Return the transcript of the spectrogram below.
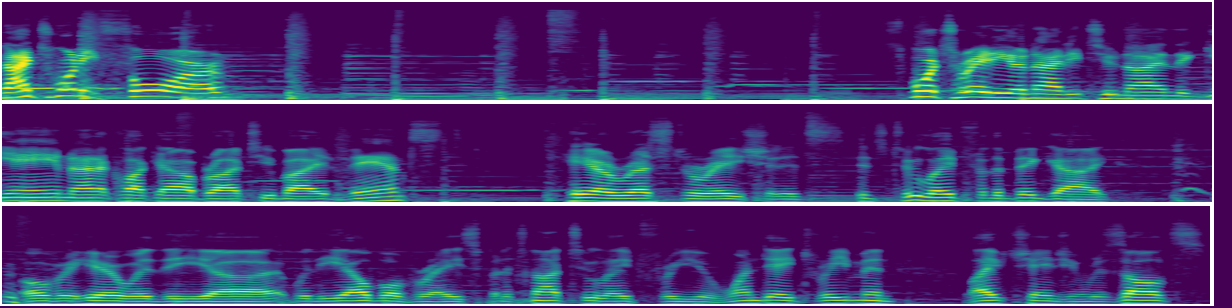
Nine twenty-four. Sports Radio 92.9 The Game, 9 o'clock hour brought to you by Advanced Hair Restoration. It's it's too late for the big guy over here with the uh, with the elbow brace, but it's not too late for you. One day treatment, life-changing results,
